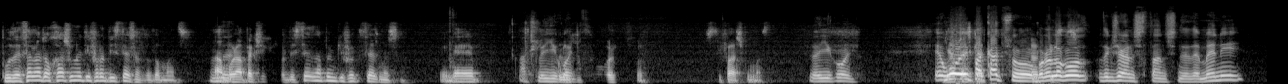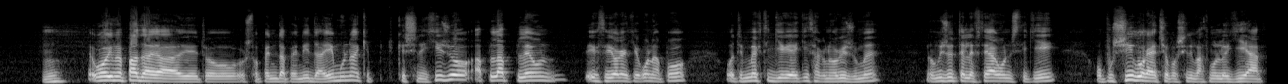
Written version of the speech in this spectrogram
που δεν θέλουν να το χάσουν οι φροντιστές αυτό το μάτι. Ναι. Αν μπορεί να παίξουν και οι φροντιστές, να παίρνουν και οι φροντιστές μέσα. Είναι. Αξιολογικό είναι. Στη φάση που είμαστε. Λογικό είναι. Εγώ είπα κάτι στο πρόλογο, δεν ξέρω αν ήσασταν συνδεδεμένοι. Εγώ είμαι πάντα ε, το, στο 50-50 ήμουνα και, και συνεχίζω. Απλά πλέον ήρθε η ώρα και εγώ να πω ότι μέχρι την Κυριακή θα γνωρίζουμε. Νομίζω ότι τελευταία αγωνιστική, όπου σίγουρα έτσι όπως είναι η βαθμολογία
